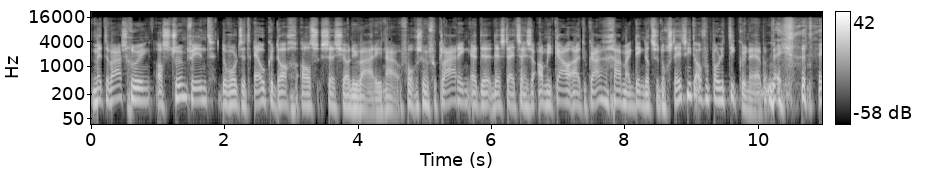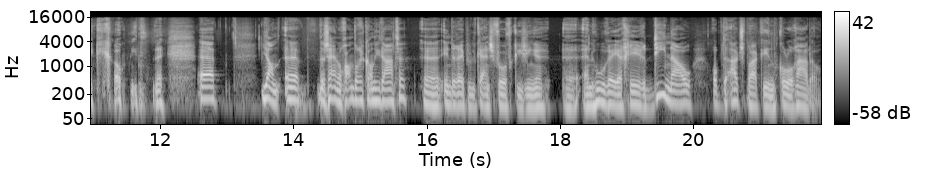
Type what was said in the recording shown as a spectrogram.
met de waarschuwing, als Trump wint, dan wordt het elke dag als 6 januari. Nou, volgens hun verklaring, de, destijds zijn ze amicaal uit elkaar gegaan. Maar ik denk dat ze het nog steeds niet over politiek kunnen hebben. Nee, dat denk ik ook niet. Nee. Jan, uh, er zijn nog andere kandidaten uh, in de Republikeinse voorverkiezingen. Uh, en hoe reageren die nou op de uitspraak in Colorado?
